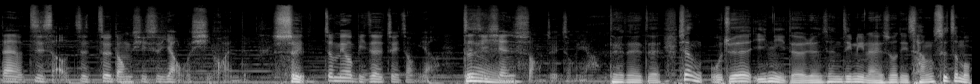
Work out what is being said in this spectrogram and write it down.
但至少这这东西是要我喜欢的，是，这没有比这个最重要，自己先爽最重要。对对对。像我觉得以你的人生经历来说，你尝试这么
